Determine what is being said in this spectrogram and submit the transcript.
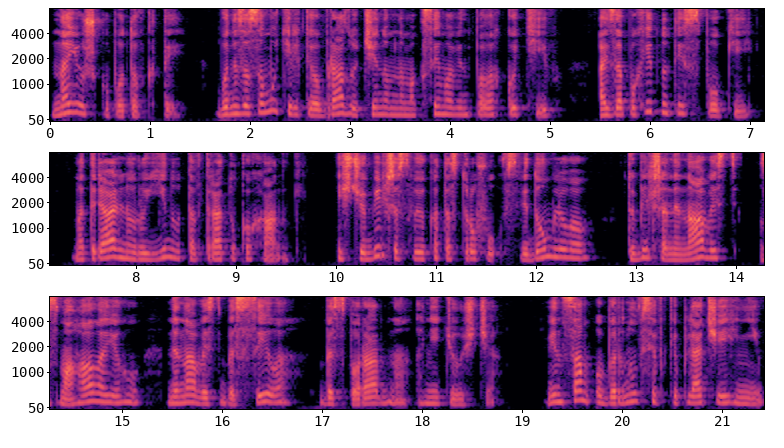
на юшку потовкти, бо не за саму тільки образу чином на Максима він палахкотів, а й за похитнутий спокій, матеріальну руїну та втрату коханки. І що більше свою катастрофу всвідомлював, то більша ненависть змагала його, ненависть безсила, безпорадна, гнітюща. Він сам обернувся в киплячий гнів,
